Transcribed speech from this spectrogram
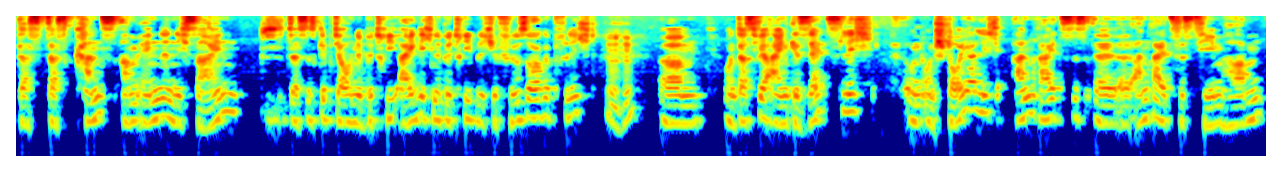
dass das kann es am Ende nicht sein. Das, es gibt ja auch eine Betrieb, eigentlich eine betriebliche Fürsorgepflicht. Mhm. Ähm, und dass wir ein gesetzlich und, und steuerlich Anreiz, äh, Anreizsystem haben,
